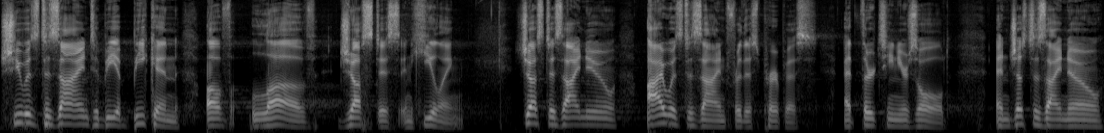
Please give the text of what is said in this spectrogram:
She was designed to be a beacon of love, justice, and healing. Just as I knew I was designed for this purpose, at 13 years old, and just as I know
